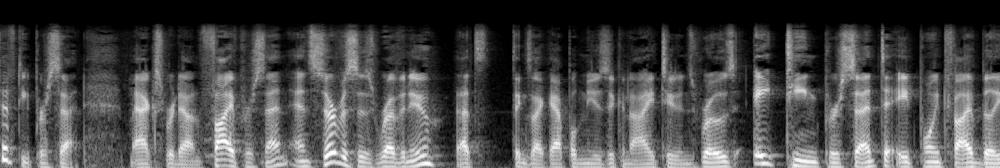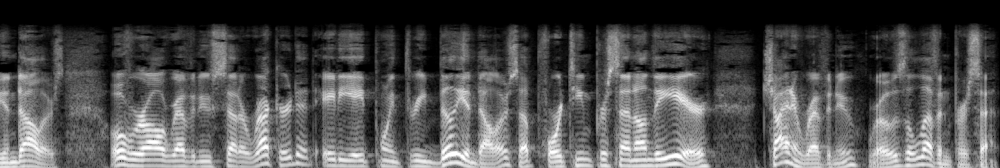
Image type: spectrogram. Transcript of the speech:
50%. Macs were down 5% and services revenue, that's things like Apple Music and iTunes, rose 18% to $8.5 billion. Overall revenue set a record at $88.3 billion, up 14% on the year. China revenue rose 11%.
